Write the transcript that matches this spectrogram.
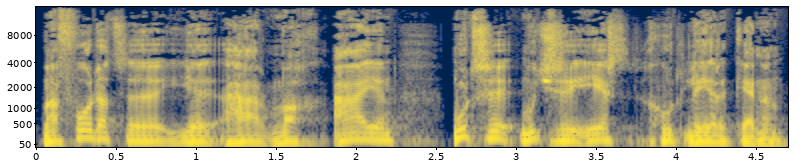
maar voordat je haar mag aaien... Moet, ze, moet je ze eerst goed leren kennen.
